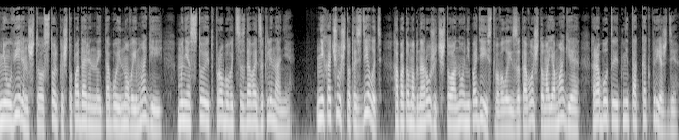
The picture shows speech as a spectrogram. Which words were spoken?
Не уверен, что столько что подаренной тобой новой магией мне стоит пробовать создавать заклинание. Не хочу что-то сделать, а потом обнаружить, что оно не подействовало из-за того, что моя магия работает не так, как прежде.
